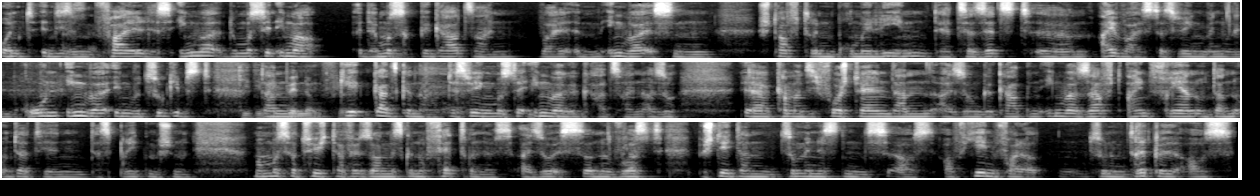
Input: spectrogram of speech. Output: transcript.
Und in diesem Fall des Ingwer, du musst den Ingwer der muss gegart sein, weil im Ingwer ist ein Stoff drin, Bromelin, der zersetzt äh, Eiweiß. Deswegen, wenn du einen rohen Ingwer irgendwo zugibst, geht dann die geht, ganz genau. Deswegen muss der Ingwer gegart sein. Also äh, kann man sich vorstellen, dann also einen gegarten Ingwersaft einfrieren und dann unter den, das Bret mischen. Und man muss natürlich dafür sorgen, dass genug Fett drin ist. Also ist so eine Wurst besteht dann zumindest aus, auf jeden Fall zu einem Drittel aus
